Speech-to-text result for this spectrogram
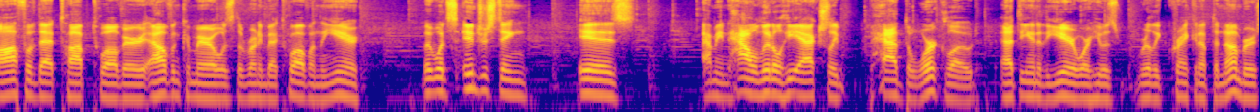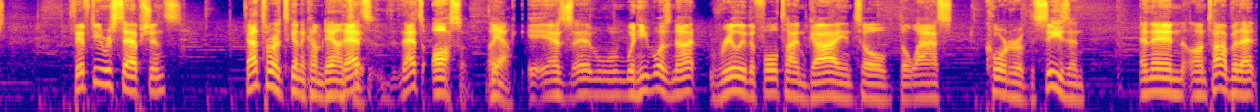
off of that top 12 area. Alvin Kamara was the running back 12 on the year. But what's interesting is, I mean, how little he actually had the workload at the end of the year, where he was really cranking up the numbers. 50 receptions. That's where it's going to come down That's to. that's awesome. Yeah. as uh, when he was not really the full time guy until the last quarter of the season, and then on top of that,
